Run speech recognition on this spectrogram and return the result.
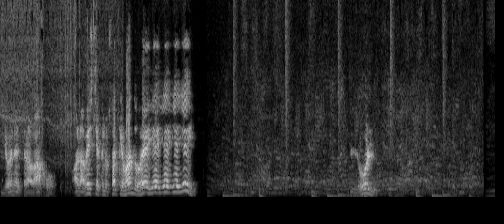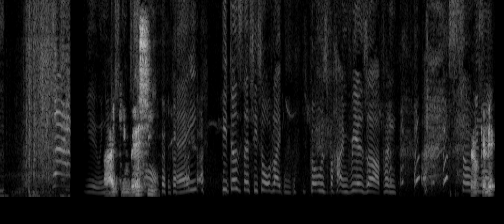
Yo en el trabajo. A la bestia que lo está quemando. ¡Ey, ey, ey, ey, ey! LOL. Ay, qué imbécil. He does this, he sort of like goes behind, rears up, and Pero qué le-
